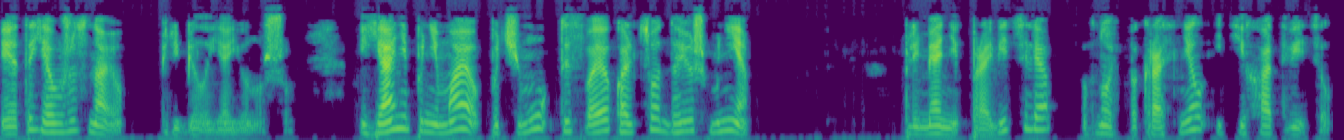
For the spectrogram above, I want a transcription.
Это я уже знаю», – перебила я юношу. Я не понимаю, почему ты свое кольцо отдаешь мне. Племянник правителя вновь покраснел и тихо ответил.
